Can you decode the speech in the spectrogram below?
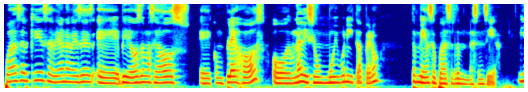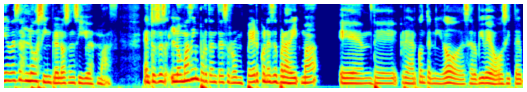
puede ser que se vean a veces eh, videos demasiado eh, complejos o de una edición muy bonita, pero también se puede hacer de manera sencilla. Y a veces lo simple, lo sencillo es más. Entonces, lo más importante es romper con ese paradigma eh, de crear contenido, de hacer videos y te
